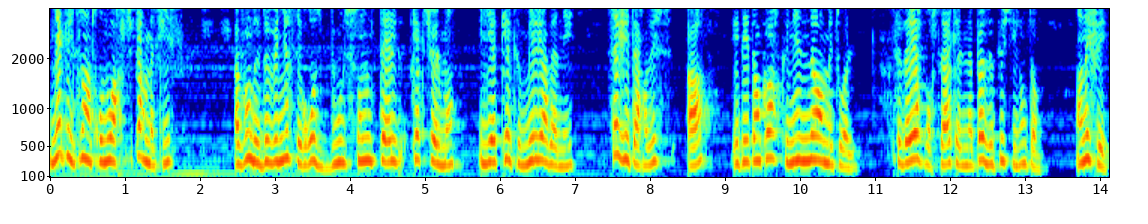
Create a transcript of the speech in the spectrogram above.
Bien qu'il soit un trou noir supermassif, avant de devenir ces grosses boules sombres telles qu'actuellement, il y a quelques milliards d'années, Sagittarius A était encore qu'une énorme étoile. C'est d'ailleurs pour ça qu'elle n'a pas vécu si longtemps. En effet,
